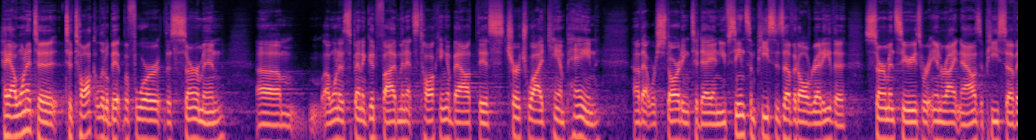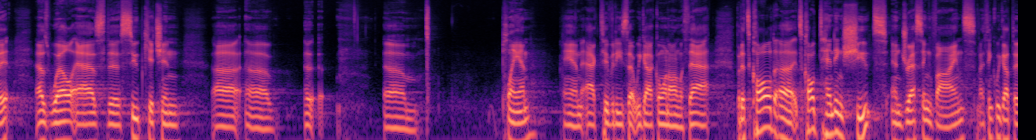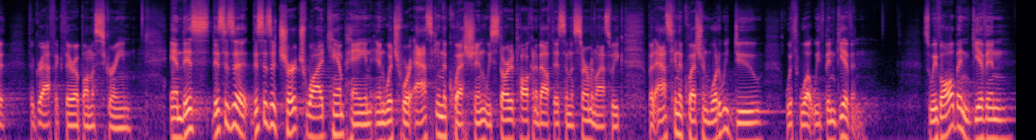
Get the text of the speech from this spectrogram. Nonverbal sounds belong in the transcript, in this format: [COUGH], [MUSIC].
hey, I wanted to, to talk a little bit before the sermon um, I wanted to spend a good five minutes talking about this church wide campaign uh, that we're starting today. And you've seen some pieces of it already. The sermon series we're in right now is a piece of it, as well as the soup kitchen uh, uh, uh um, plan and activities that we got going on with that. But it's called, uh, it's called Tending Shoots and Dressing Vines. I think we got the, the graphic there up on the screen. And this, this is a, this is a church wide campaign in which we're asking the question. We started talking about this in the sermon last week, but asking the question what do we do with what we've been given? So we've all been given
